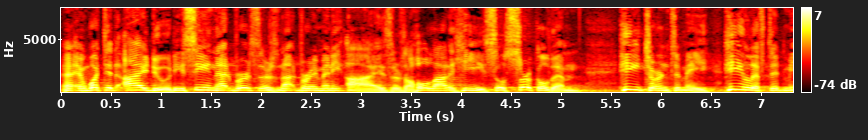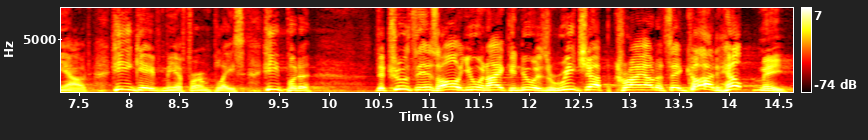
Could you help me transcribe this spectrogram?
And what did I do? Do you see in that verse there's not very many I's, there's a whole lot of He's, so circle them. He turned to me. He lifted me out. He gave me a firm place. He put a. The truth is, all you and I can do is reach up, cry out, and say, God, help me.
